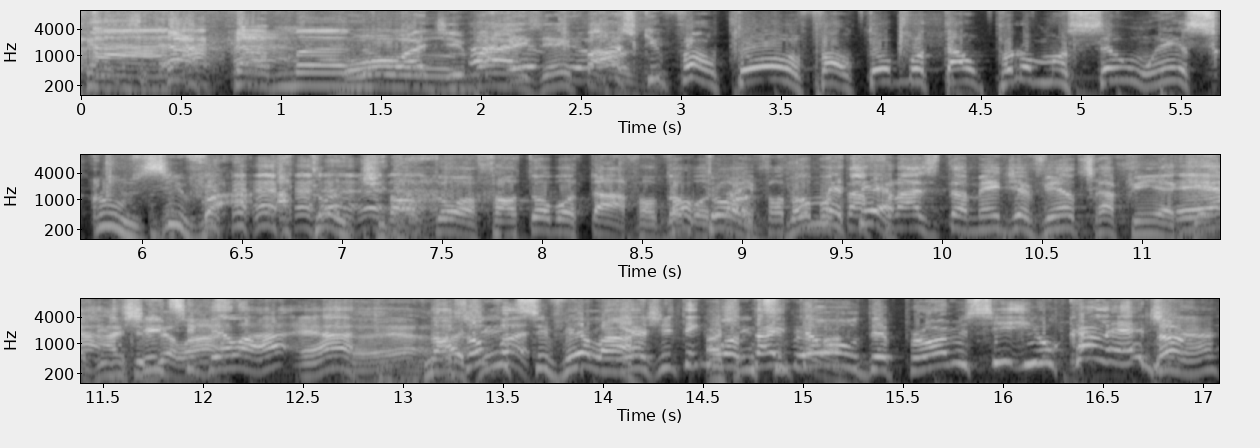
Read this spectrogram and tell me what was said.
Caraca, mano. Boa demais, eu, hein, eu Paulo? acho que faltou, faltou botar o promoção exclusiva Atlântida. Faltou, faltou botar, faltou, Faltou, botar. E faltou vamos botar meter. frase também de eventos, Rafinha. que É, a gente, se vê lá, é. A gente se vê lá. E a gente tem que A gente botar então lá. o The Promise e o Khaled, Não, né?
